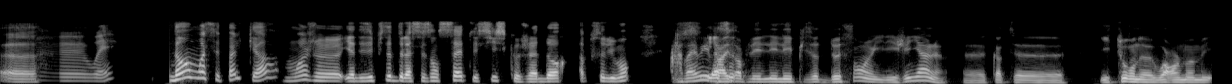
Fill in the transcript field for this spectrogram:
Euh, euh, ouais. Non, moi, c'est pas le cas. Moi, je... il y a des épisodes de la saison 7 et 6 que j'adore absolument. Ah bah oui, La par sa- exemple, l'épisode 200, il est génial. Euh, quand euh, il tourne Worm,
